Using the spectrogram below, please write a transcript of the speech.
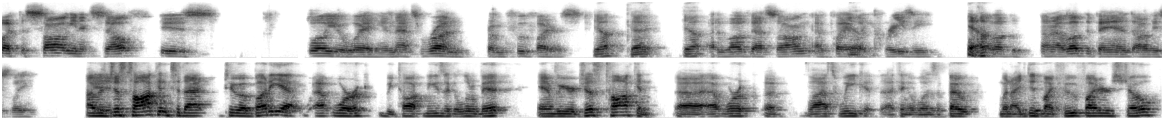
but the song in itself is blow you away, and that's "Run" from Foo Fighters. Yeah. Okay. Yeah. I love that song. I play it like crazy. Yeah. I love the and I love the band, obviously. I was just talking to that to a buddy at, at work. We talk music a little bit, and we were just talking uh, at work uh, last week. I think it was about when I did my Foo Fighters show,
